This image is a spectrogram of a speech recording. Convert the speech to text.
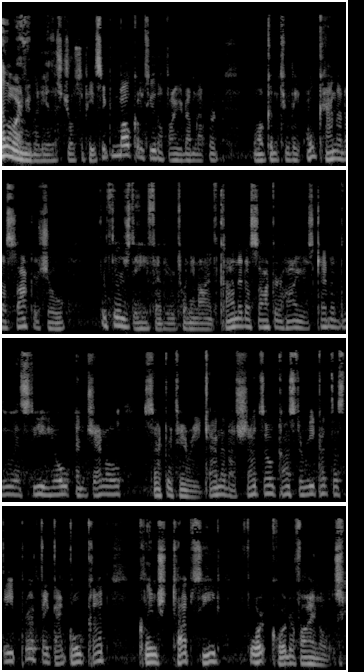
Hello, everybody. This is Joseph Hasek, and welcome to the Fired Up Network. Welcome to the O Canada Soccer Show for Thursday, February 29th. Canada Soccer hires Kevin Blue as CEO and General Secretary. Canada shuts out Costa Rica to stay perfect at Gold Cup, clinch top seed for quarterfinals.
